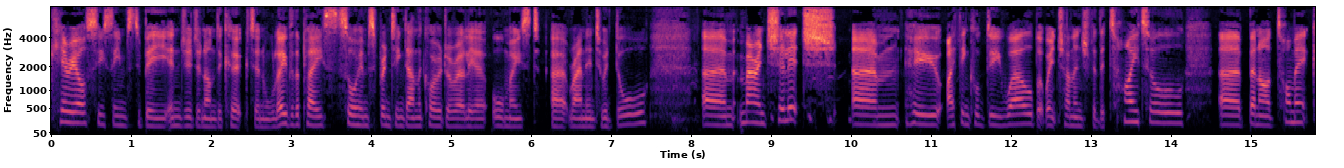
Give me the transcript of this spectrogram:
Kyrgios, who seems to be injured and undercooked and all over the place. Saw him sprinting down the corridor earlier, almost uh, ran into a door. Um, Marin Cilic, um, who I think will do well but won't challenge for the title. Uh, Bernard Tomic,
